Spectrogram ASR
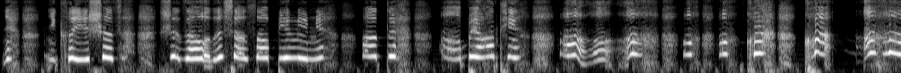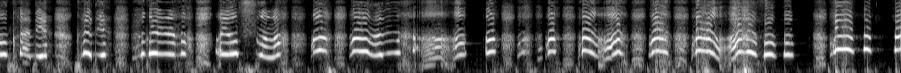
你你可以射在射在我的小骚逼里面啊！对啊，不要停啊啊啊啊啊！快快啊！快点快点快点！我要死了啊啊啊啊啊啊啊啊啊啊！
